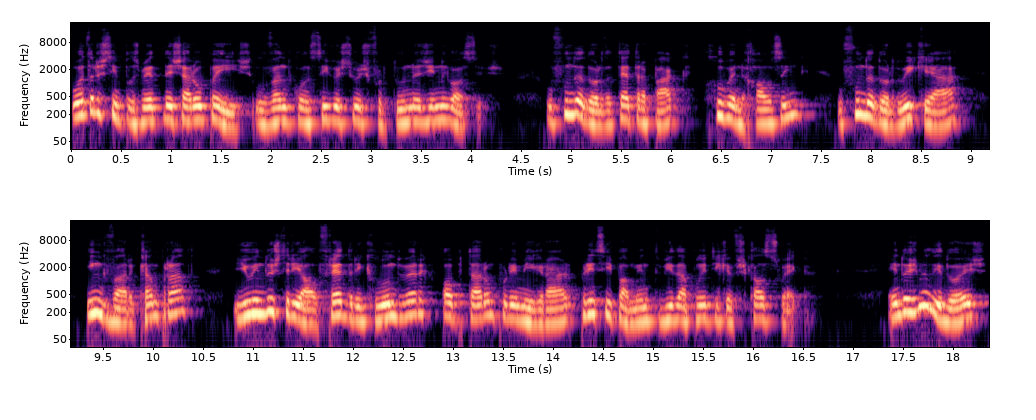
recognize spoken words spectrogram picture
Outras simplesmente deixaram o país, levando consigo as suas fortunas e negócios. O fundador da Tetra Pak, Ruben Hausing, o fundador do IKEA, Ingvar Kamprad e o industrial Fredrik Lundberg optaram por emigrar principalmente devido à política fiscal sueca. Em 2002,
